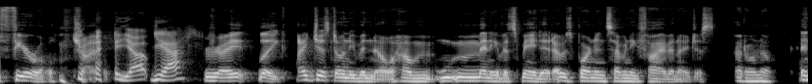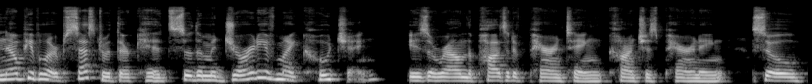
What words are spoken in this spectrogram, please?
feral child. yep. Yeah. right? Like, I just don't even know how m- many of us made it. I was born in 75 and I just, I don't know. And now people are obsessed with their kids. So the majority of my coaching is around the positive parenting, conscious parenting. So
